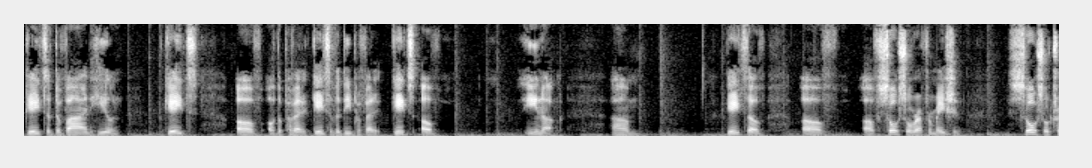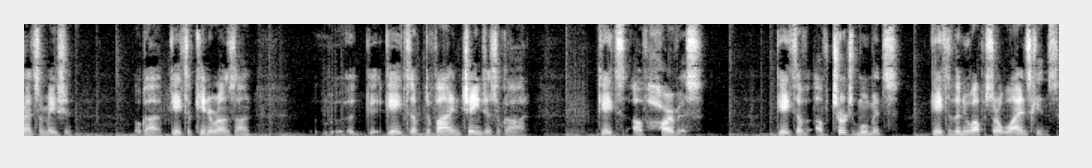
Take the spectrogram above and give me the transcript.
gates of divine healing, gates of, of the prophetic, gates of the deep prophetic, gates of Enoch, um, gates of of of social reformation, social transformation. Oh God, gates of kingdom runs on, gates of divine changes, oh God, gates of harvest, gates of, of church movements, gates of the new apostolic wineskins,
